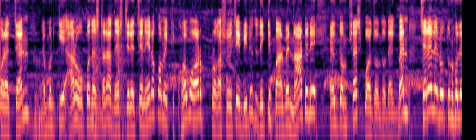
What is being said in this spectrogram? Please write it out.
করেছেন। এমনকি আরও উপদেষ্টারা দেশ ছেড়েছেন, এরকম একটি খবর প্রকাশ হয়েছে ভিডিওতে দেখতে পারবেন। না টেনে একদম শেষ পর্যন্ত দেখবেন। চ্যানেলে নতুন হলে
